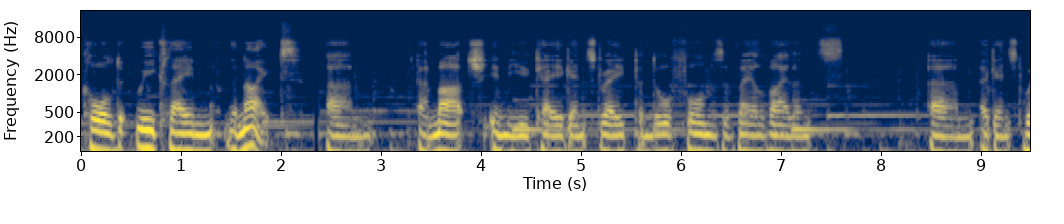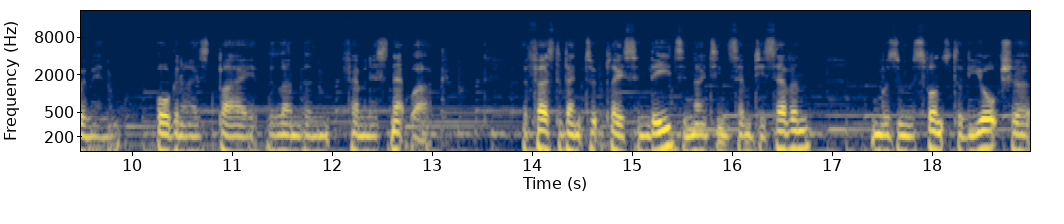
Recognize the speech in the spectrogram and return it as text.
called Reclaim the Night, um, a march in the UK against rape and all forms of male violence um, against women, organised by the London Feminist Network. The first event took place in Leeds in 1977 and was in response to the Yorkshire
